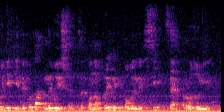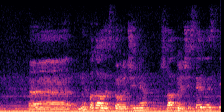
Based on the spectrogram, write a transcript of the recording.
Будь-який депутат не вище закону України і повинні всі це розуміти. Е, Ми подали скорочення штатної чисельності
